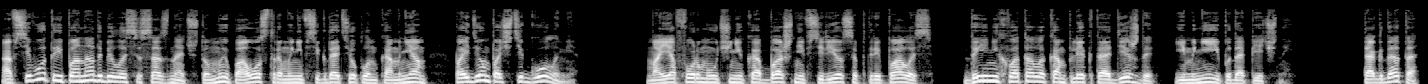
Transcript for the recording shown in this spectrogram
А всего-то и понадобилось осознать, что мы по острым и не всегда теплым камням пойдем почти голыми. Моя форма ученика башни всерьез обтрепалась, да и не хватало комплекта одежды и мне, и подопечной. Тогда-то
